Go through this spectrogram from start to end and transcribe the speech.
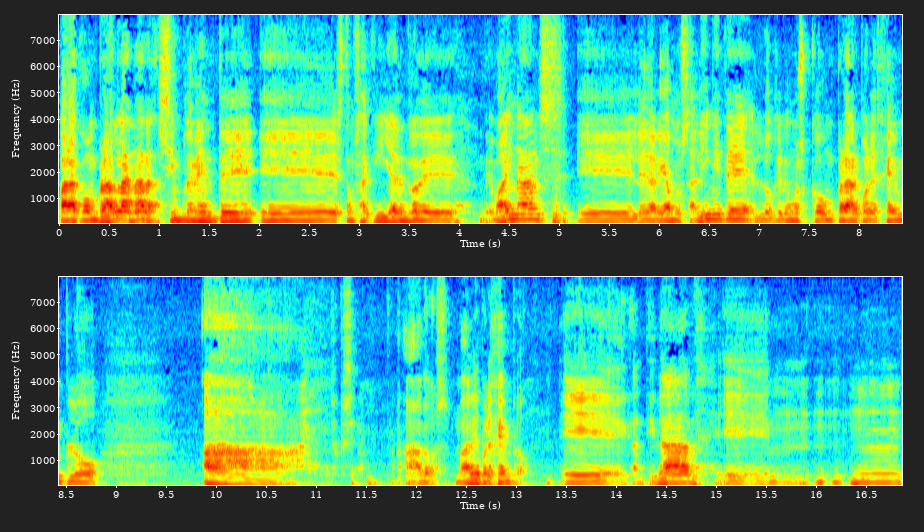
Para comprarla, nada, simplemente eh, estamos aquí ya dentro de, Binance, eh, le daríamos al límite, lo queremos comprar, por ejemplo, a, a 2, ¿vale? Por ejemplo, eh, cantidad, mm, mm, mm,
